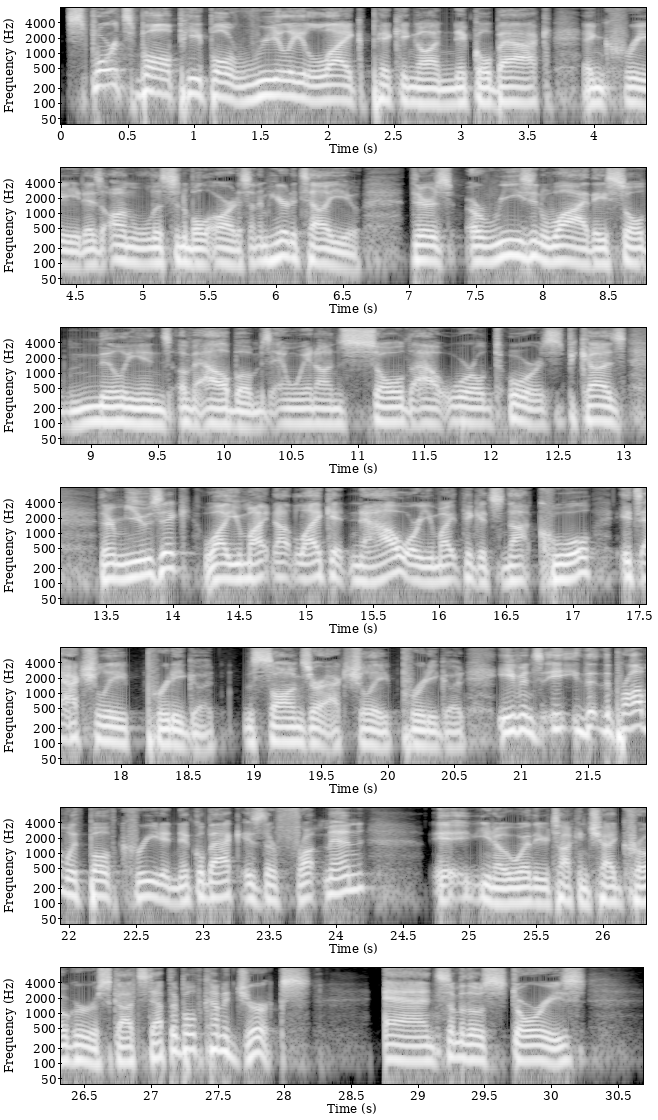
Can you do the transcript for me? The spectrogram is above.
Sports ball people really like picking on Nickelback and Creed as unlistenable artists. And I'm here to tell you, there's a reason why they sold millions of albums and went on sold out world tours. It's because their music, while you might not like it now or you might think it's not cool, it's actually pretty good. The songs are actually pretty good. Even the, problem with both Creed and Nickelback is their frontmen, you know, whether you're talking Chad Kroeger or Scott Stapp, they're both kind of jerks. And some of those stories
